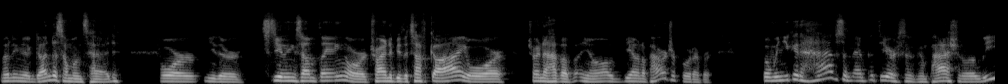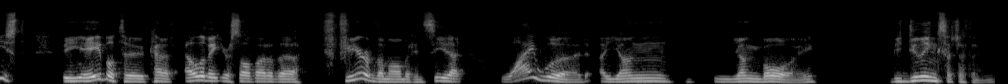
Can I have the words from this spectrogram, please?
putting a gun to someone's head for either stealing something or trying to be the tough guy or trying to have a, you know, be on a power trip or whatever. But when you can have some empathy or some compassion, or at least be able to kind of elevate yourself out of the fear of the moment and see that why would a young young boy be doing such a thing?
